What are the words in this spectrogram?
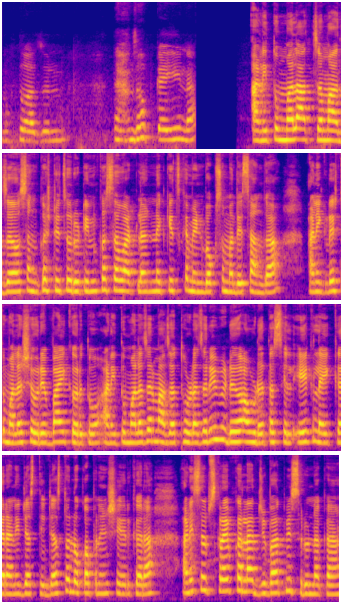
मग तो अजून त्याला झोप काही येईना. आणि तुम्हाला आजचं माझं संकष्टीचं रुटीन कसं वाटलं नक्कीच कमेंट बॉक्समध्ये सांगा. आणि इकडेच तुम्हाला शौर्य बाय करतो. आणि तुम्हाला जर माझा थोडा जरी व्हिडिओ आवडत असेल एक लाईक करा आणि जास्तीत जास्त लोकांपर्यंत शेअर करा. आणि सबस्क्राईब करायला अजिबात विसरू नका.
